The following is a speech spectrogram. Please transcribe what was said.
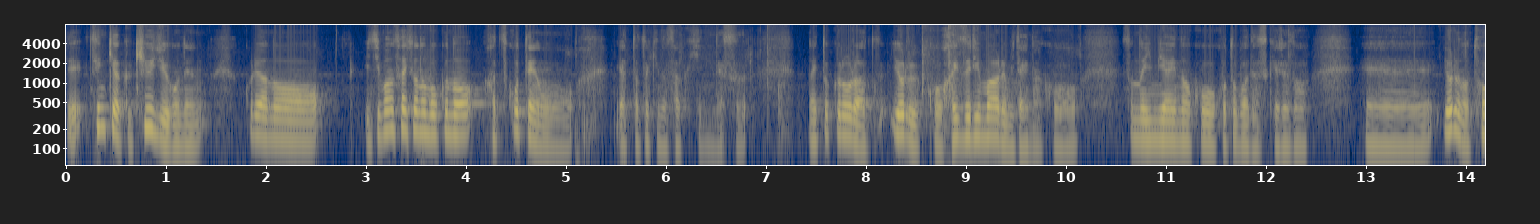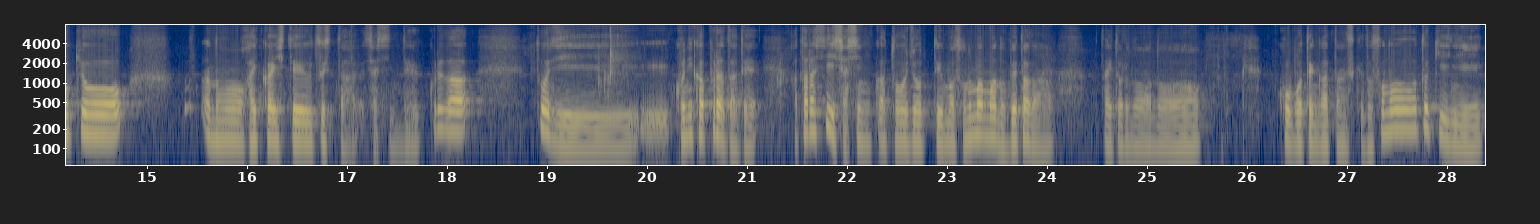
で1995年これあの一番最初の僕の初個展をやった時の作品です。ナイトクローラー夜こう這いずり回るみたいなこうそんな意味合いのこう言葉ですけれど、えー、夜の東京あの徘徊して写した写真でこれが当時コニカプラザで「新しい写真家登場」っていう、まあ、そのままのベタなタイトルのあの公募展があったんですけどその時に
